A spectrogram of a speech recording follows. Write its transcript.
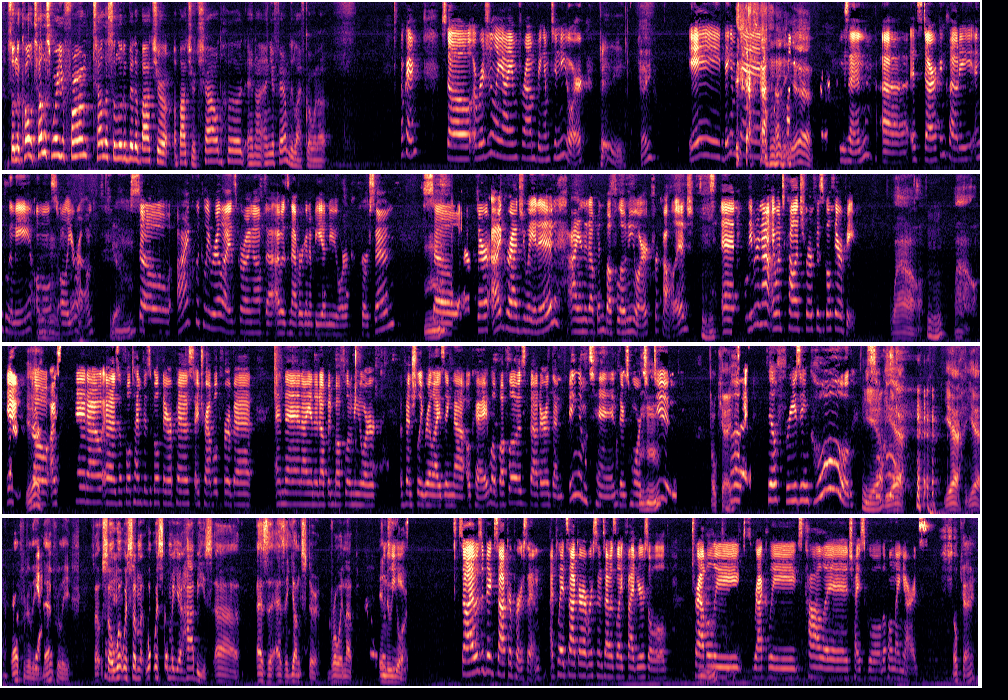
So Nicole, tell us where you're from. Tell us a little bit about your about your childhood and uh, and your family life growing up. Okay. So originally I am from Binghamton, New York. Hey. Okay. Yay, Binghamton! yeah. Reason. Uh, it's dark and cloudy and gloomy almost all year round. Yeah. Mm-hmm. So I quickly realized growing up that I was never going to be a New York person. So after I graduated, I ended up in Buffalo, New York for college. And believe it or not, I went to college for physical therapy. Wow. hmm Wow. Yeah. Yeah. So I started out as a full time physical therapist. I traveled for a bit. And then I ended up in Buffalo, New York, eventually realizing that, okay, well, Buffalo is better than Binghamton. There's more Mhm. to do. Okay. But still freezing cold. It's so Yeah. cold. Yeah. Yeah. Yeah. Definitely. Yeah. Definitely. So so what were some what were some of your hobbies uh, as a as a youngster growing up in Oh, New geez. York? So I was a big soccer person. I played soccer ever since I was like five years old. Travel Mm-hmm. leagues, rec leagues, college, high school, the whole nine yards. Okay.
